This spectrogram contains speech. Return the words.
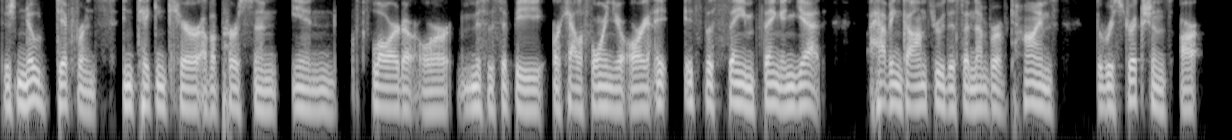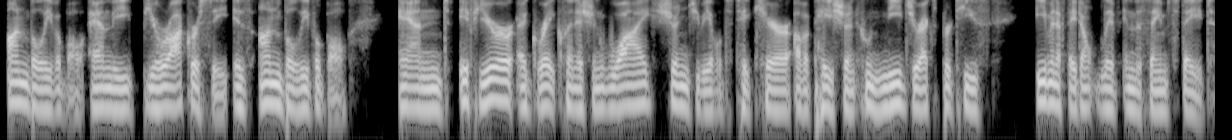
there's no difference in taking care of a person in Florida or Mississippi or California or it, it's the same thing. And yet, having gone through this a number of times, the restrictions are unbelievable and the bureaucracy is unbelievable. And if you're a great clinician, why shouldn't you be able to take care of a patient who needs your expertise even if they don't live in the same state.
